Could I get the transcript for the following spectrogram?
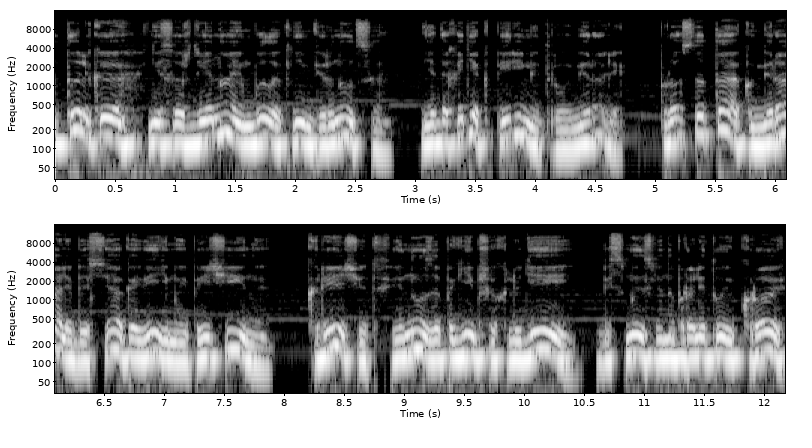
только не суждено им было к ним вернуться. Не доходя к периметру, умирали. Просто так умирали без всякой видимой причины. Кречет вину за погибших людей, бессмысленно пролитую кровь,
